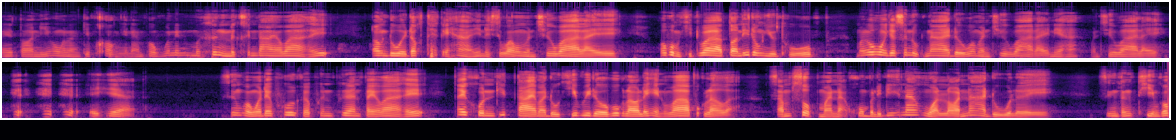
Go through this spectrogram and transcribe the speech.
ในตอนนี้ผมกำลังเก็บของอยู่นั้น ผมก็นึกมาครึ่งนึกขึ้นได้ว่าเฮ้ยลองดูด็อกแท็กไอ้ห่านี่หน่อยสิว่ามันชื่อว่าอะไร เพราะผมคิดว่าตอนที่ลง YouTube มันก็คงจะสนุกน่าดูว่ามันชื่อว่าอะไรเนี่ยฮะ มันชื่อว่าอะไรไอ้เหี้ยซึ่งผมก็ได้พูดกับเพื่อนๆไปว่าเฮ้ยถ้าคนที่ตายมาดูคลิปวิดีโอพวกเราแล้วเห็นว่าพวกเราอะซ้ำศพมันอะคงเป็นเรื่องที่น่าหัวร้อนน่าดูเลย ซึ่งทั้งทีมก็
